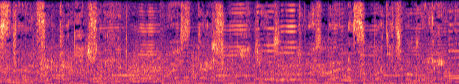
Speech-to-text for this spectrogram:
Станция конечная. Поезд дальше не идет. Просьба освободить вагоны.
